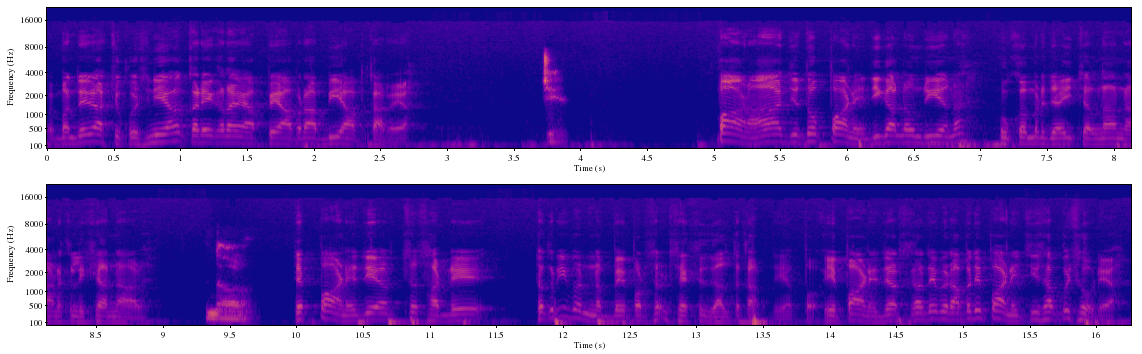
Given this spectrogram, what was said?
ਪਰ ਬੰਦੇ ਦੇ ਹੱਥ 'ਚ ਕੁਛ ਨਹੀਂ ਆ ਕਰੇ ਕਰਾਏ ਆਪੇ ਆਪ ਰੱਬ ਹੀ ਆਪ ਕਰ ਰਿਹਾ। ਜੀ। ਭਾਣਾ ਜਦੋਂ ਭਾਣੇ ਦੀ ਗੱਲ ਆਉਂਦੀ ਹੈ ਨਾ ਹੁਕਮ ਰਜਾਈ ਚੱਲਣਾ ਨਾਨਕ ਲਿਖਿਆ ਨਾਲ। ਨਾਲ। ਤੇ ਭਾਣੇ ਦੇ ਅਰਥ ਸਾਡੇ ਤਕਰੀਬਨ 90% ਸਿੱਖ ਗਲਤ ਕਰਦੇ ਆ। ਇਹ ਭਾਣੇ ਦੇ ਅਰਥ ਕਰਦੇ ਵੀ ਰੱਬ ਦੇ ਭਾਣੇ 'ਚ ਹੀ ਸਭ ਕੁਝ ਹੋ ਰਿਹਾ।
